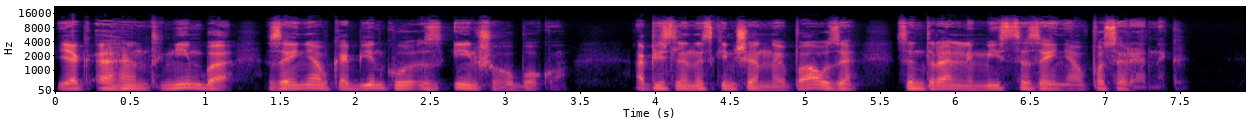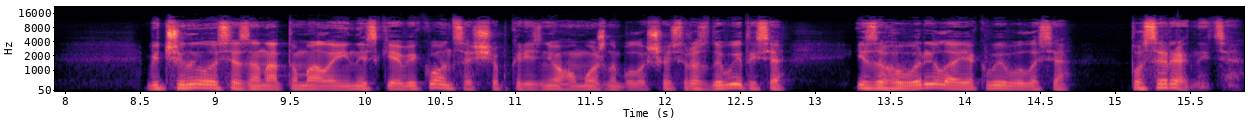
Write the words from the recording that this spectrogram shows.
як агент Німба зайняв кабінку з іншого боку, а після нескінченної паузи центральне місце зайняв посередник. Відчинилося занадто мале і низьке віконце, щоб крізь нього можна було щось роздивитися, і заговорила, як виявилося, посередниця.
